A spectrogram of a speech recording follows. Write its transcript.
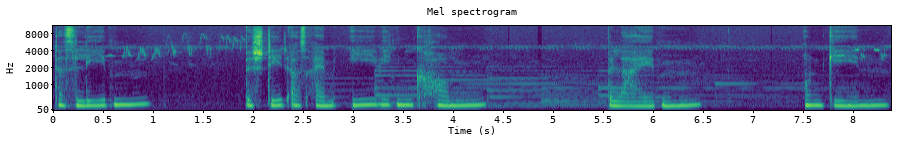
Das Leben besteht aus einem ewigen Kommen, Bleiben und Gehen.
